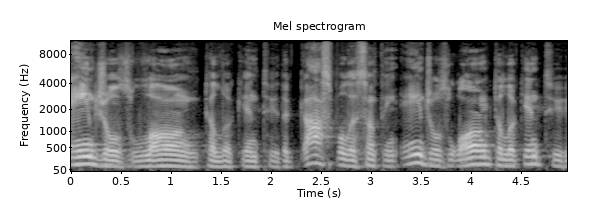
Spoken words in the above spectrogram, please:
angels long to look into. The gospel is something angels long to look into.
